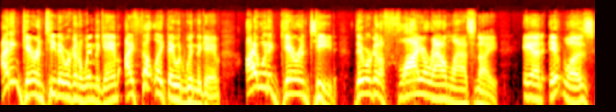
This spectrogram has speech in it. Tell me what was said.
I didn't guarantee they were going to win the game. I felt like they would win the game. I would have guaranteed they were going to fly around last night, and it was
